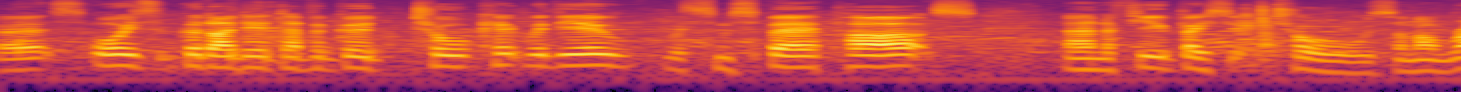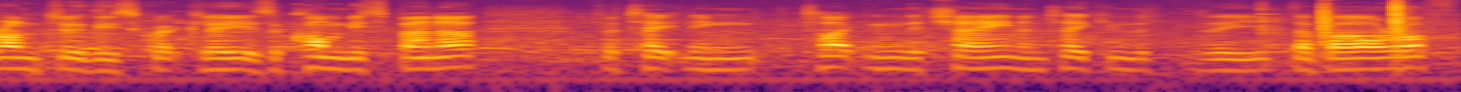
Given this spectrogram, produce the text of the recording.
Uh, it's always a good idea to have a good toolkit with you with some spare parts and a few basic tools. And I'll run through these quickly. Is a combi spanner for tightening, tightening the chain and taking the, the, the bar off.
